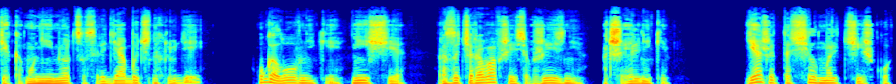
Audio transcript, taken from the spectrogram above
Те, кому не имется среди обычных людей? Уголовники, нищие, разочаровавшиеся в жизни, отшельники. Я же тащил мальчишку,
